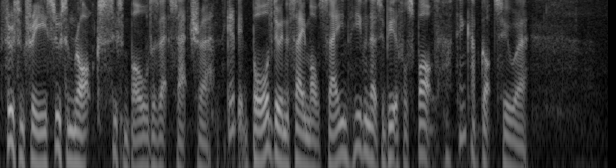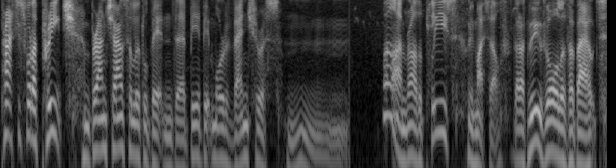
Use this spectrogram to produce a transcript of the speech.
through some trees, through some rocks, through some boulders, etc. I get a bit bored doing the same old same, even though it's a beautiful spot. I think I've got to uh, practice what I preach and branch out a little bit and uh, be a bit more adventurous. Hmm. Well, I'm rather pleased with myself that I've moved all of about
